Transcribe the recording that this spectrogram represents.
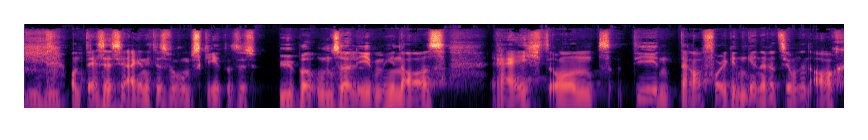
Mhm. Und das ist ja eigentlich das, worum es geht, dass es über unser Leben hinaus reicht und die darauf folgenden Generationen auch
